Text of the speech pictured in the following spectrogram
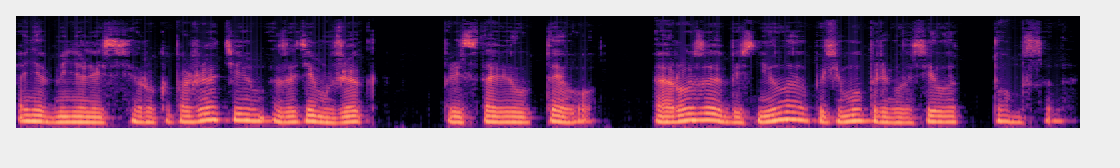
Они обменялись рукопожатием, затем Джек представил Тео, а Роза объяснила, почему пригласила Томпсона.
